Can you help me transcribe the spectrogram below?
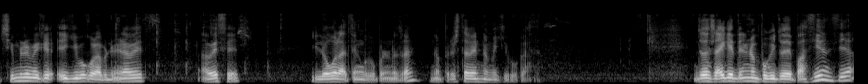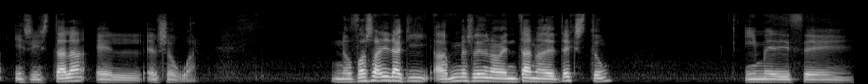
Siempre me equivoco la primera vez, a veces, y luego la tengo que poner otra vez. No, pero esta vez no me he equivocado. Entonces hay que tener un poquito de paciencia y se instala el, software. Nos va a salir aquí, a mí me ha salido una ventana de texto y me dice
